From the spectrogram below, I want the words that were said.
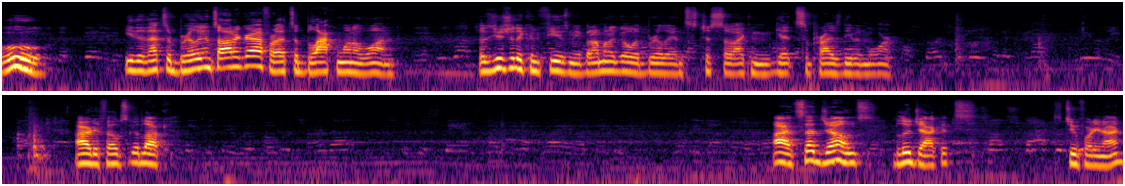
Ooh. Either that's a Brilliance autograph or that's a Black 101. Those usually confuse me, but I'm going to go with Brilliance just so I can get surprised even more. Alrighty, folks. Good luck. Alright, Seth Jones, Blue Jackets. It's 249.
